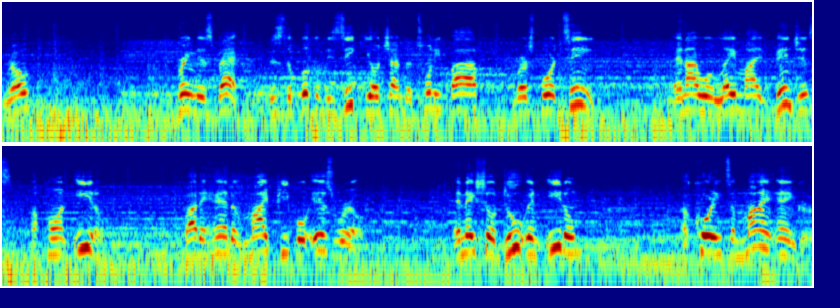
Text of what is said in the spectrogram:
You know? Bring this back. This is the book of Ezekiel, chapter 25, verse 14. And I will lay my vengeance upon Edom by the hand of my people Israel. And they shall do in Edom according to my anger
